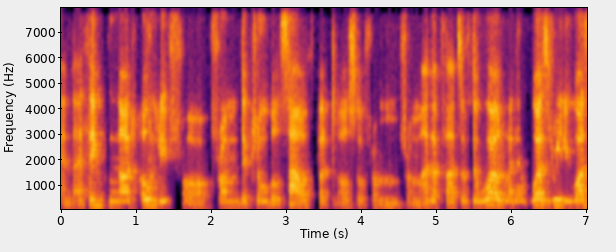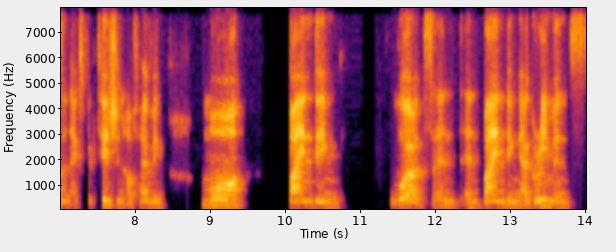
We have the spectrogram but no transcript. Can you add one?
and I think not only for from the global south but also from from other parts of the world where there was really was an expectation of having more binding words and and binding agreements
